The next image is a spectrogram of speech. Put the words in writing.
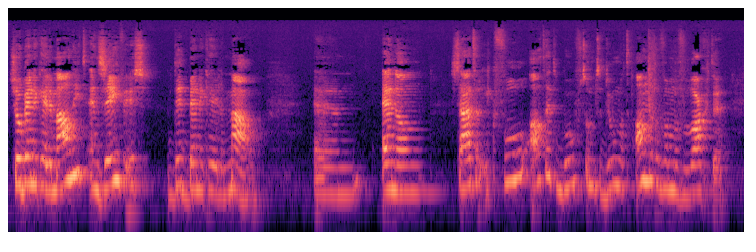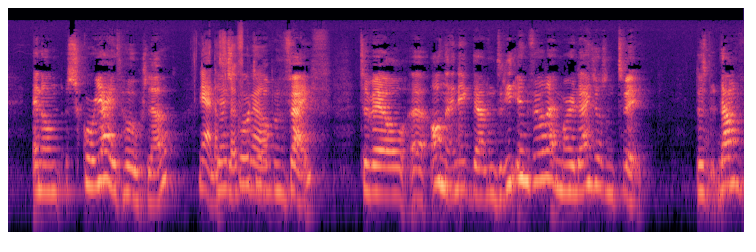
Zo ben ik helemaal niet. En 7 is dit ben ik helemaal. Ehm, en dan staat er, ik voel altijd de behoefte om te doen wat anderen van me verwachten. En dan scoor jij het hoogst, Lau. Ja, dat jij scoort wel. op een 5. Terwijl eh, Anne en ik daar een 3 invullen en Marjolein zelfs een 2. Dus daarom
